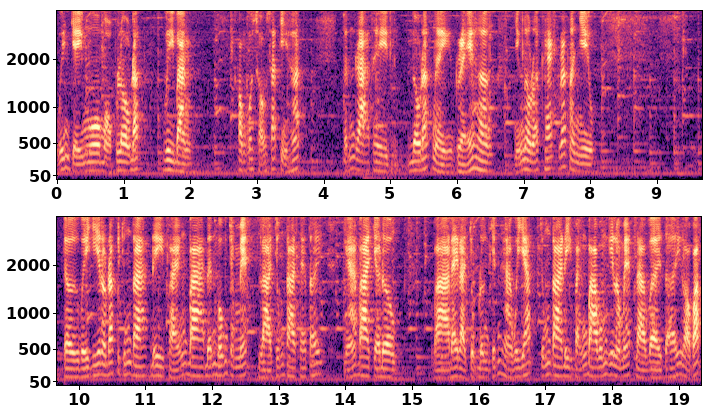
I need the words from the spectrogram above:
quý anh chị mua một lô đất vi bằng, không có sổ sách gì hết. Tính ra thì lô đất này rẻ hơn những lô đất khác rất là nhiều. Từ vị trí lô đất của chúng ta đi khoảng 3 đến 400 m là chúng ta sẽ tới ngã ba chợ đường. Và đây là trục đường chính Hà Quy Giáp. Chúng ta đi khoảng 3 4 km là về tới Gò Vấp.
